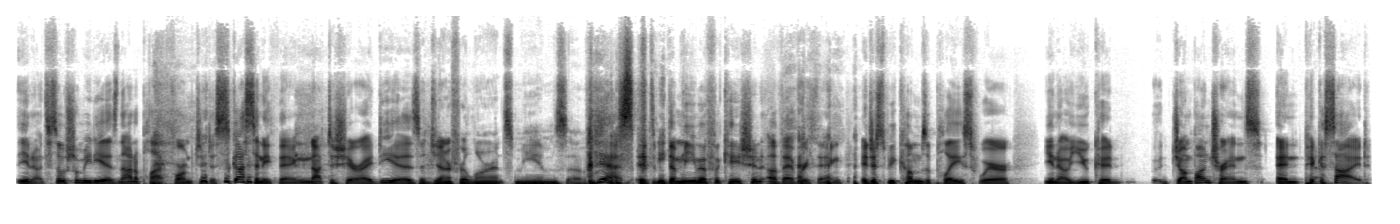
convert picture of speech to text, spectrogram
you know, social media is not a platform to discuss anything, not to share ideas. The Jennifer Lawrence memes of Yes, it's the memification of everything. it just becomes a place where, you know, you could jump on trends and pick a side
